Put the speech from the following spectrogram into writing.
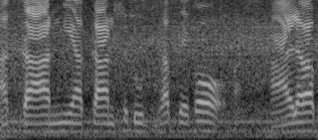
อาการมีอาการสะดุดครับแต่ก็หายแล้วครับ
